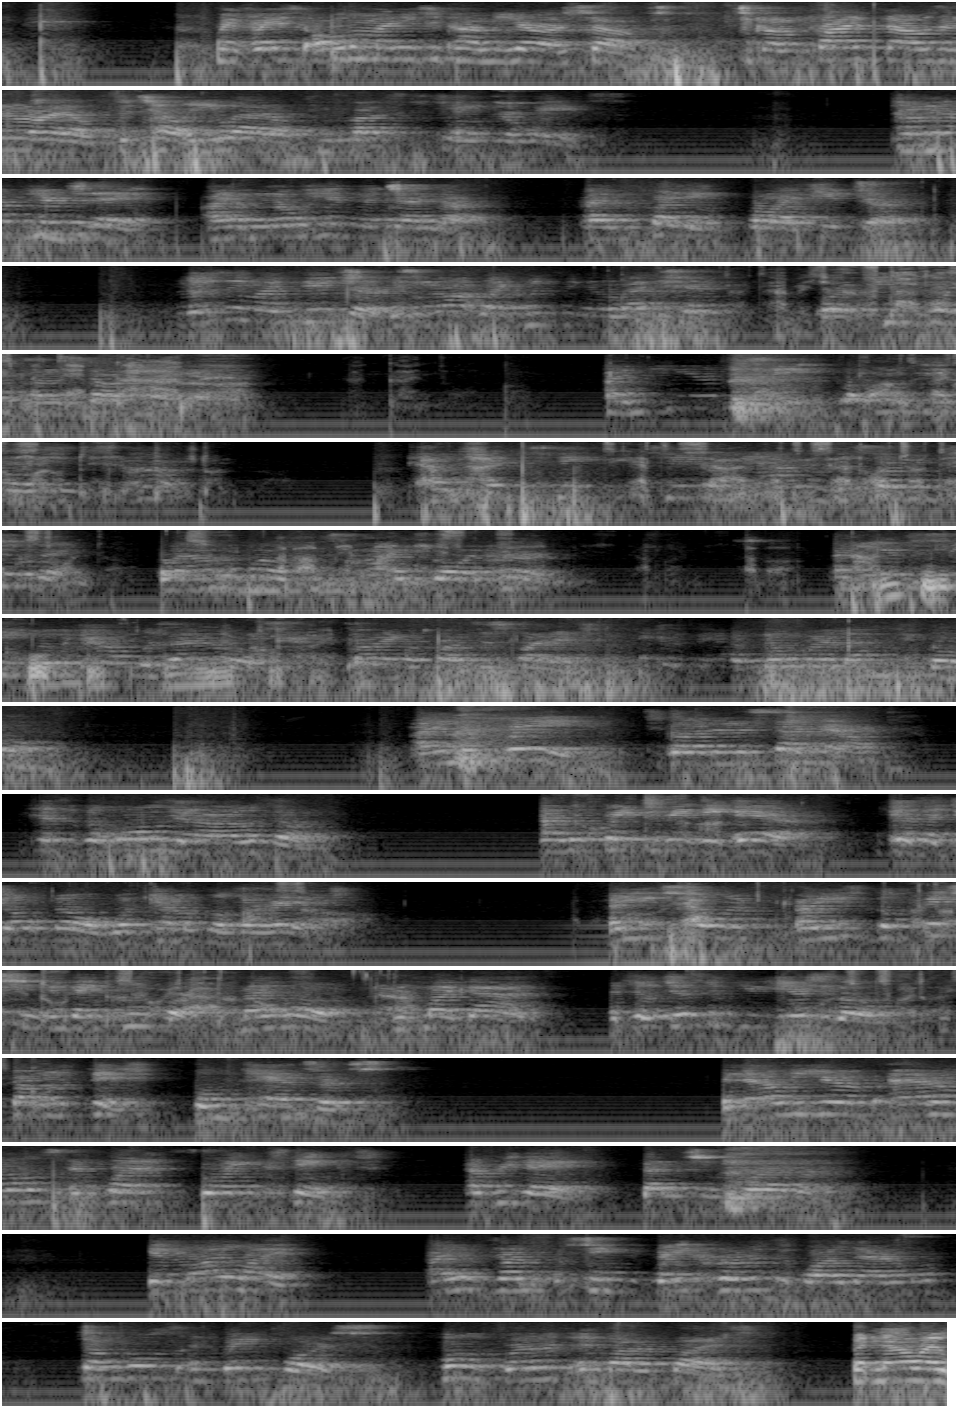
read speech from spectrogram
We've raised all the money to come here ourselves, to come 5,000 miles to tell you Handmikro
